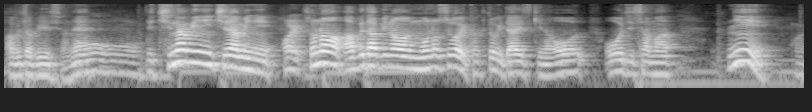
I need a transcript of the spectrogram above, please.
アブダビですよね、おでちなみにちなみにーはい。そのアブダビのものすごい格闘技大好きな王王子様に、はい。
